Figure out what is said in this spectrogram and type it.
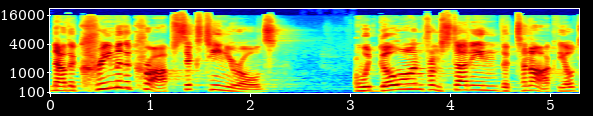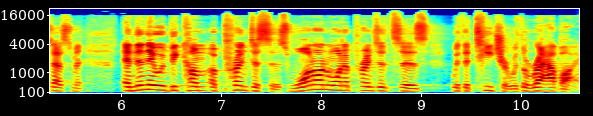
Now, the cream of the crop, 16 year olds, would go on from studying the Tanakh, the Old Testament, and then they would become apprentices, one on one apprentices with a teacher, with a rabbi.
